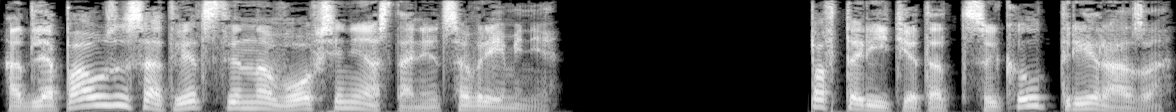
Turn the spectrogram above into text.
а для паузы, соответственно, вовсе не останется времени. Повторите этот цикл три раза.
